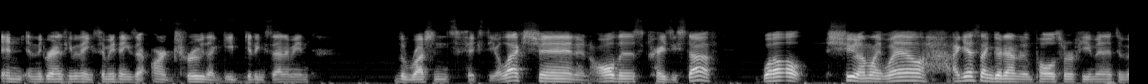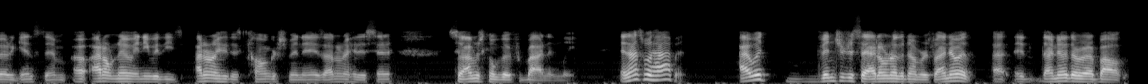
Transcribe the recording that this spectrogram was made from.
in in the grand scheme of things so many things that aren't true that keep getting said. I mean the Russians fixed the election and all this crazy stuff. Well, shoot, I'm like, well, I guess I can go down to the polls for a few minutes and vote against him. Uh, I don't know any of these. I don't know who this congressman is. I don't know who this senator. So I'm just gonna vote for Biden and leave. And that's what happened. I would venture to say I don't know the numbers, but I know it. Uh, it I know there were about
